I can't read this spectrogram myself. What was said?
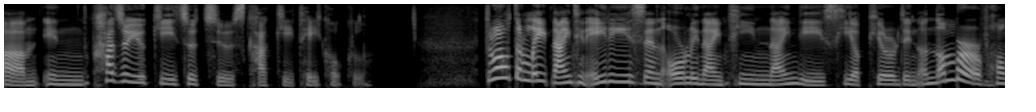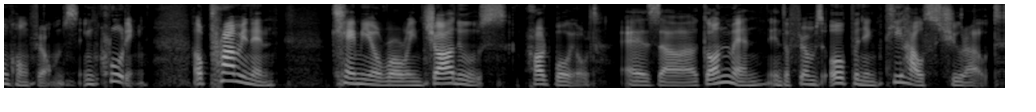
um, in Kazuyuki Izutsu's Gaki Teikoku. Throughout the late 1980s and early 1990s, he appeared in a number of Hong Kong films, including a prominent cameo role in John Woo's Hard Boiled as a gunman in the film's opening tea house shootout.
